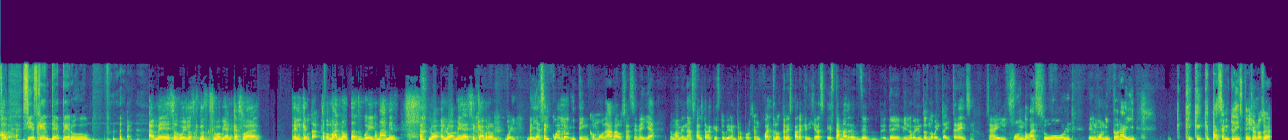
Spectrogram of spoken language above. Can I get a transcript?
soy- a- sí es gente, pero Amé eso, güey, los, los que se movían casual. El que Puta. toma notas, güey, no mames. Lo, lo amé a ese cabrón. Güey, veías el cuadro y te incomodaba, o sea, se veía, no mames, nada más faltaba que estuviera en proporción 4-3 para que dijeras, esta madre es de, de 1993, o sea, el fondo azul, el monitor ahí, ¿qué, qué, qué pasa en PlayStation? O sea,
